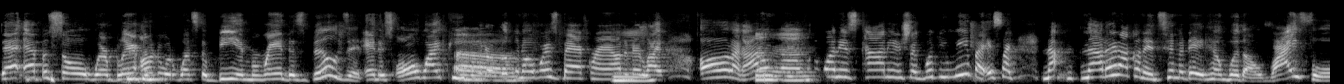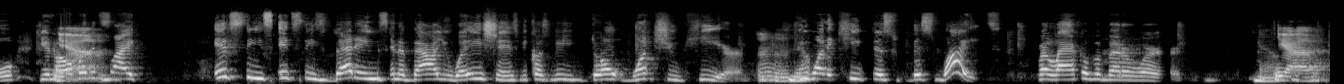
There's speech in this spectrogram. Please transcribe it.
that episode where Blair. Underwood wants to be in Miranda's building and it's all white people uh, that are looking over his background mm-hmm. and they're mm-hmm. like, oh, like I don't mm-hmm. want one is kind and she's like, what do you mean by it? it's like not now they're not gonna intimidate him with a rifle, you know, yeah. but it's like it's these it's these vettings and evaluations because we don't want you here. Mm-hmm. We want to keep this this white, for lack of a better word. Yeah. yeah.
